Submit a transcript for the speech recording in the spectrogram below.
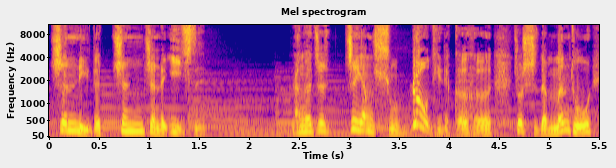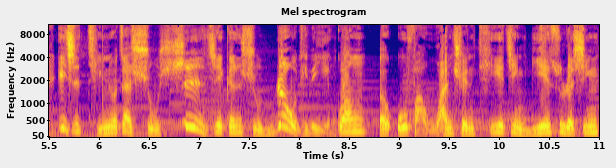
真理的真正的意思。然而，这这样属肉体的隔阂，就使得门徒一直停留在属世界跟属肉体的眼光，而无法完全贴近耶稣的心，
